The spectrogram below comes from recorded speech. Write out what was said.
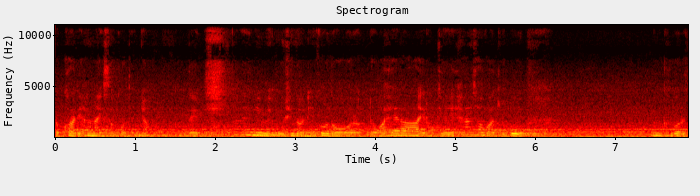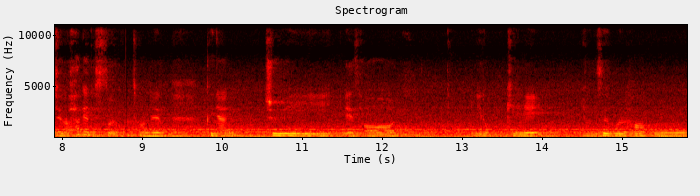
역할이 하나 있었거든요. 근데 선생님이 오시더니 그거 너, 너가 해라 이렇게 하셔가지고 음, 그거를 제가 하게 됐어요. 저는 그냥 주위에서 이렇게 연습을 하고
